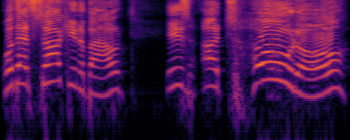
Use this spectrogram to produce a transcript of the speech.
What that's talking about is a total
